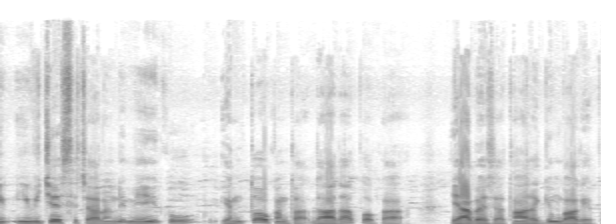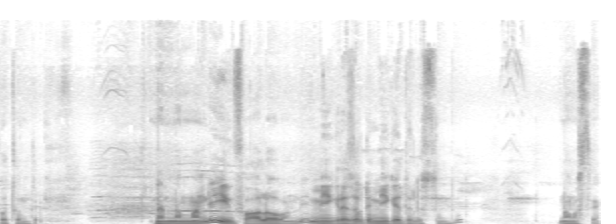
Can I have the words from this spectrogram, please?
ఇవి చేస్తే చాలండి. మీకు ఎంతో కొంత దాదాపు ఒక యాభై శాతం ఆరోగ్యం బాగైపోతుంది. నన్ను నమ్మండి ఇవి ఫాలో అవ్వండి. మీకు రిజల్ట్ మీకే తెలుస్తుంది. నమస్తే.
